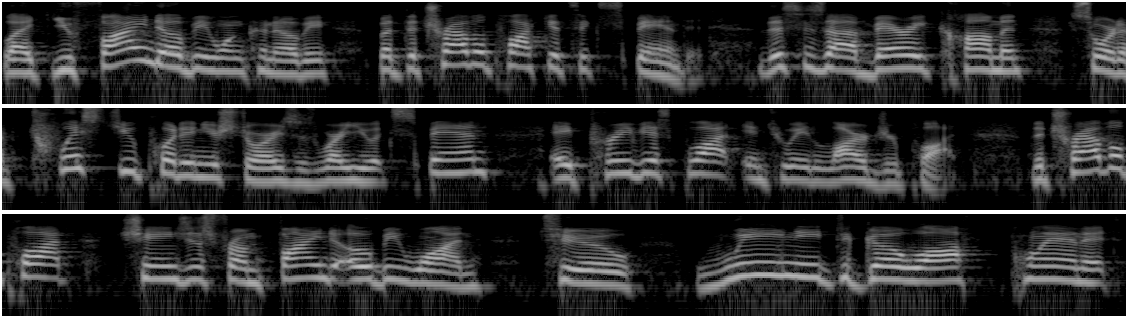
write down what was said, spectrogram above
Like you find Obi-Wan Kenobi, but the travel plot gets expanded. This is a very common sort of twist you put in your stories is where you expand a previous plot into a larger plot. The travel plot changes from find Obi-Wan to we need to go off planet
